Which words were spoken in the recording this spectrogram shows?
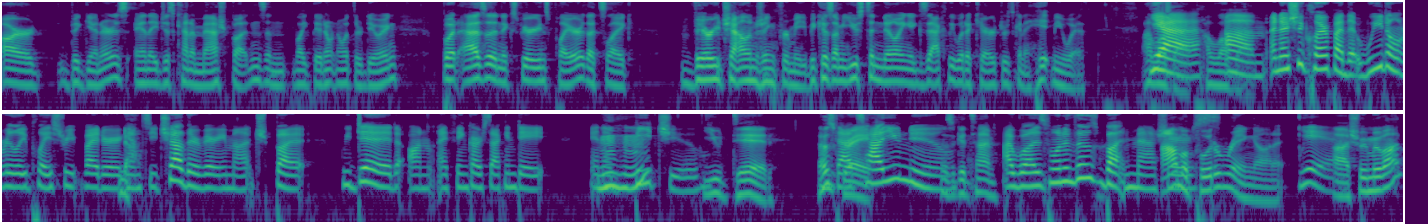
are beginners and they just kind of mash buttons and like they don't know what they're doing. But as an experienced player, that's like very challenging for me because I'm used to knowing exactly what a character is going to hit me with. I yeah, love that. I love that. um, and I should clarify that we don't really play Street Fighter No. against each other very much, but We did on I think our second date, and I Mhm. beat you. You did. That was great. That's great. how you knew. It was a good time. I was one of those button mashers. I'm gonna put a ring on it. yeah. Uh, should we move on?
